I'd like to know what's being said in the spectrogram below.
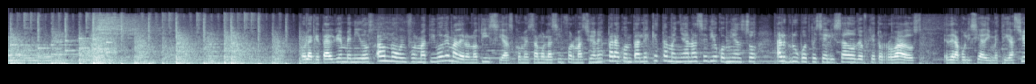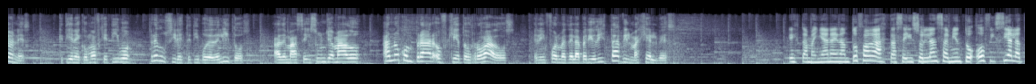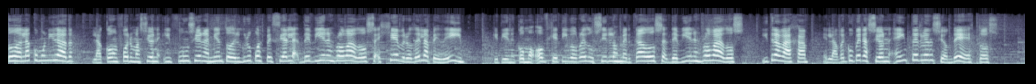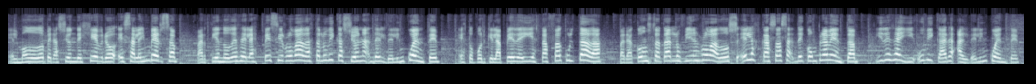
Hola, ¿qué tal? Bienvenidos a un nuevo informativo de Madero Noticias. Comenzamos las informaciones para contarles que esta mañana se dio comienzo al grupo especializado de objetos robados de la Policía de Investigaciones, que tiene como objetivo reducir este tipo de delitos. Además, se hizo un llamado a no comprar objetos robados. El informe es de la periodista Vilma Helves. Esta mañana en Antofagasta se hizo el lanzamiento oficial a toda la comunidad, la conformación y funcionamiento del Grupo Especial de Bienes Robados Gebro de la PDI, que tiene como objetivo reducir los mercados de bienes robados y trabaja en la recuperación e intervención de estos. El modo de operación de Gebro es a la inversa, partiendo desde la especie robada hasta la ubicación del delincuente. Esto porque la PDI está facultada para constatar los bienes robados en las casas de compraventa y desde allí ubicar al delincuente.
